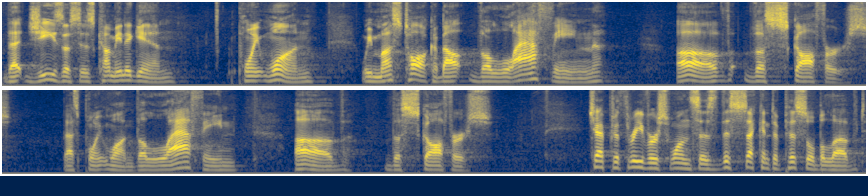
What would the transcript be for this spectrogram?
that Jesus is coming again, point one, we must talk about the laughing of the scoffers. That's point one. The laughing of the scoffers. Chapter 3, verse 1 says, This second epistle, beloved,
